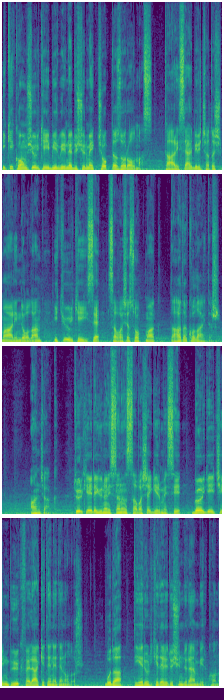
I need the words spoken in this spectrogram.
İki komşu ülkeyi birbirine düşürmek çok da zor olmaz. Tarihsel bir çatışma halinde olan iki ülkeyi ise savaşa sokmak daha da kolaydır. Ancak Türkiye ile Yunanistan'ın savaşa girmesi bölge için büyük felakete neden olur. Bu da diğer ülkeleri düşündüren bir konu.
